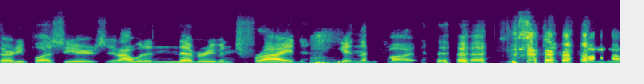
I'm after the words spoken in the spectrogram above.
30 plus years and I would have never even tried getting that spot. wow.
